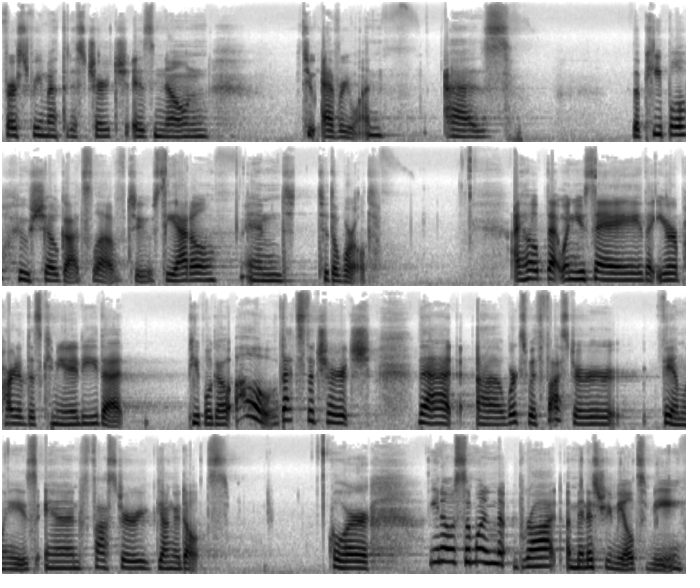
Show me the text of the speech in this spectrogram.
First Free Methodist Church is known to everyone as the people who show God's love to Seattle and to the world. I hope that when you say that you're a part of this community, that people go, oh, that's the church that uh, works with foster families and foster young adults. Or, you know, someone brought a ministry meal to me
